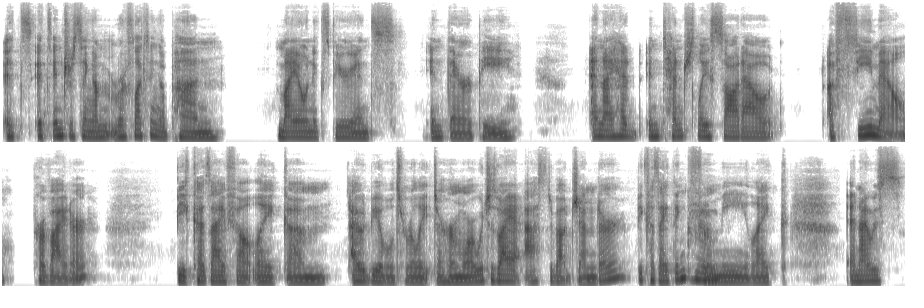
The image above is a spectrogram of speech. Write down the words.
it's it's interesting. I'm reflecting upon my own experience in therapy and I had intentionally sought out a female provider because I felt like um I would be able to relate to her more, which is why I asked about gender because I think for Mhm. me like and I was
